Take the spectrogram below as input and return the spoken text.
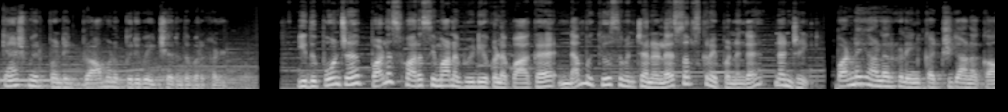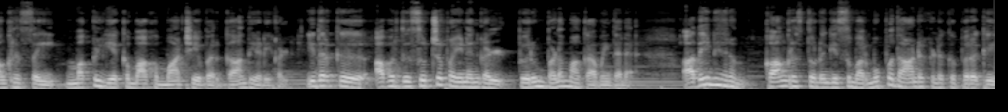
காஷ்மீர் பண்டிட் பிராமண பிரிவைச் சேர்ந்தவர்கள். இது போன்ற பல சுவாரஸ்யமான வீடியோக்களை பார்க்க நம்ம கியூசவன் சேனலை சப்ஸ்கிரைப் பண்ணுங்க. நன்றி. பண்ணையாளர்களின் கட்சியான காங்கிரஸை மக்கள் இயக்கமாக மாற்றியவர் காந்தியடிகள். இதற்கு அவரது சுற்றுப்பயணங்கள் பெரும் பலமாக அமைந்தன. அதே நேரம் காங்கிரஸ் தொடங்கி சுமார் முப்பது ஆண்டுகளுக்கு பிறகு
